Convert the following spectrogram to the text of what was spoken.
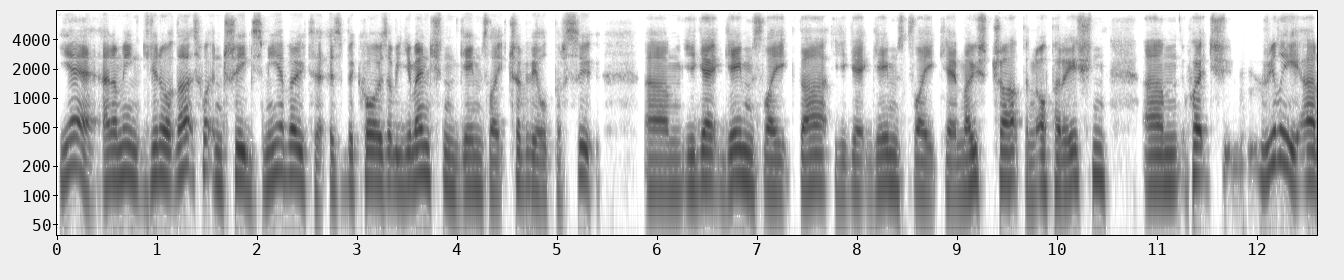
Yeah, and I mean, you know, that's what intrigues me about it is because I mean, you mentioned games like Trivial Pursuit. Um, you get games like that. You get games like uh, Mousetrap and Operation, um, which really are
